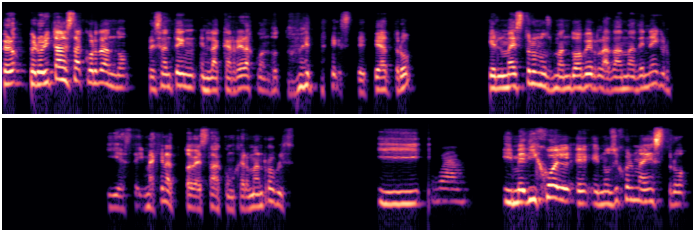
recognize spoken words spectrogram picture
Pero, pero ahorita me está acordando, presente en, en la carrera cuando tuve este teatro, que el maestro nos mandó a ver La Dama de Negro. Y este, imagínate, todavía estaba con Germán Robles. Y, Wow. y me dijo el, eh, nos dijo el maestro,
